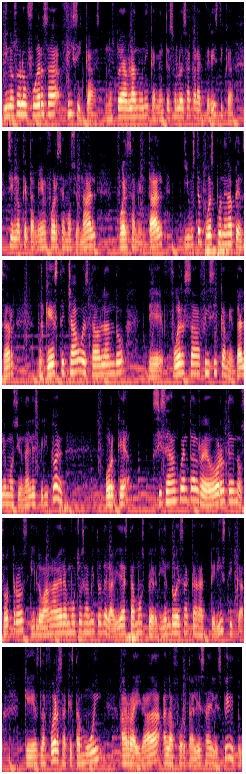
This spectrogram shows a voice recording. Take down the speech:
Y no solo fuerza física, no estoy hablando únicamente solo de esa característica, sino que también fuerza emocional, fuerza mental. Y usted puede poner a pensar, ¿por qué este chavo está hablando de fuerza física, mental, emocional y espiritual? Porque si se dan cuenta alrededor de nosotros y lo van a ver en muchos ámbitos de la vida, estamos perdiendo esa característica que es la fuerza, que está muy arraigada a la fortaleza del espíritu.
